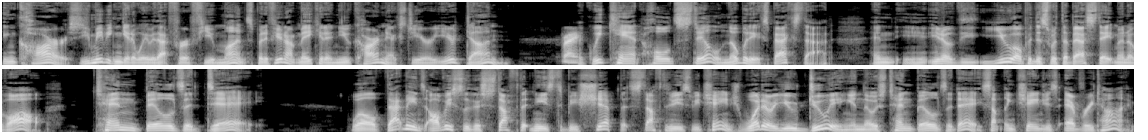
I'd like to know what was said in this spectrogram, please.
in cars, you maybe can get away with that for a few months, but if you're not making a new car next year, you're done. Right. Like we can't hold still. Nobody expects that. And you know, the, you opened this with the best statement of all. 10 builds a day. Well, that means obviously there's stuff that needs to be shipped, that stuff that needs to be changed. What are you doing in those 10 builds a day? Something changes every time.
